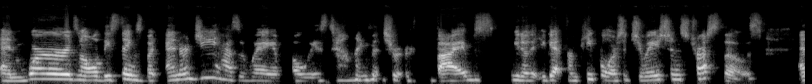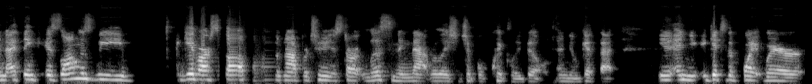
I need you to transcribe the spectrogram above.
and words and all these things but energy has a way of always telling the truth vibes you know that you get from people or situations trust those and I think as long as we give ourselves an opportunity to start listening, that relationship will quickly build, and you'll get that. And you get to the point where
